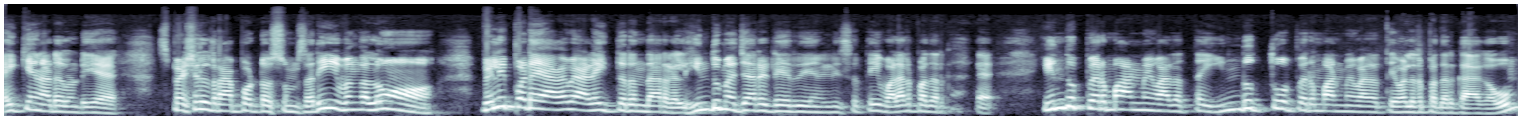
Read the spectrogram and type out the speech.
ஐக்கிய நாடுகளுடைய ஸ்பெஷல் ராப்போர்ட்டர்ஸும் சரி இவங்களும் வெளிப்படையாகவே அழைத்திருந்தார்கள். இந்து மெஜாரிட்டேரியனிசத்தை வளர்ப்பதற்காக இந்து பெரும்பான்மைவாதத்தை இந்துத்துவ பெரும்பான்மைவாதத்தை வளர்ப்பதற்காகவும்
